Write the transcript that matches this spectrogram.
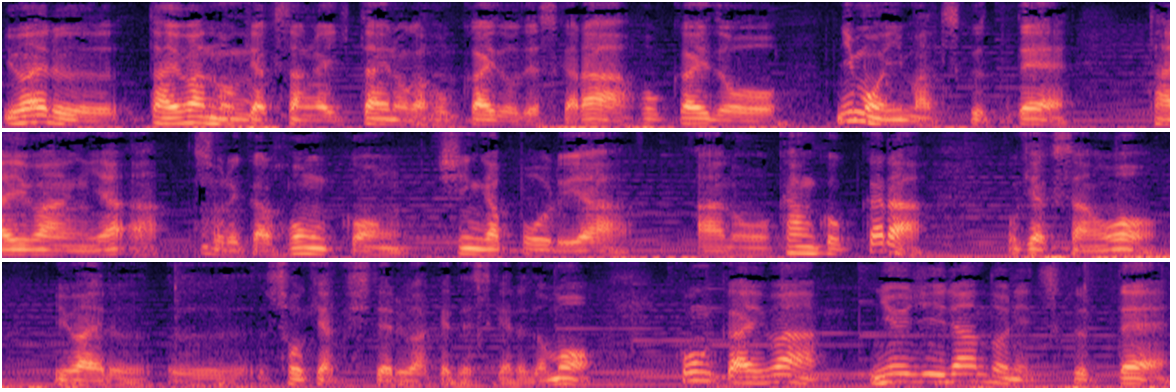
いわゆる台湾のお客さんが行きたいのが北海道ですから、うん、北海道にも今作って台湾やそれから香港シンガポールやあの韓国からお客さんをいわゆる送客しているわけですけれども今回はニュージーランドに作って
